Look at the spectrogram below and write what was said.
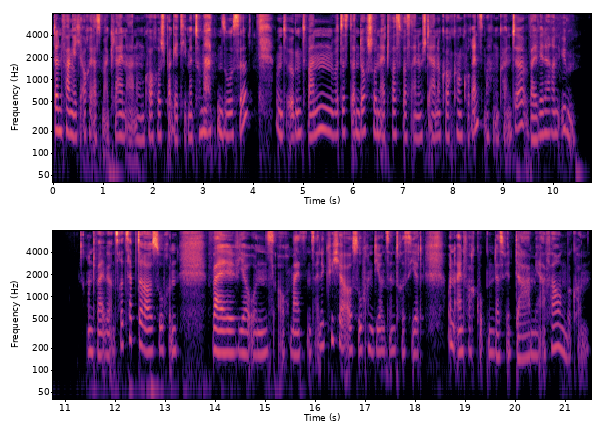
dann fange ich auch erstmal klein an und koche Spaghetti mit Tomatensauce. Und irgendwann wird es dann doch schon etwas, was einem Sternekoch Konkurrenz machen könnte, weil wir daran üben. Und weil wir uns Rezepte raussuchen, weil wir uns auch meistens eine Küche aussuchen, die uns interessiert und einfach gucken, dass wir da mehr Erfahrung bekommen.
